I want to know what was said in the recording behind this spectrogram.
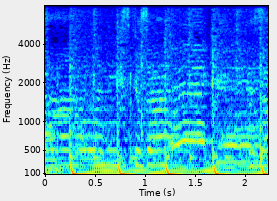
It's cause I, cause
